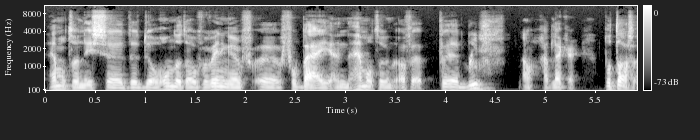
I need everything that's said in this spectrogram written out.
Hamilton is de, de 100 overwinningen voorbij. En Hamilton, of, nou gaat lekker. Bottas,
